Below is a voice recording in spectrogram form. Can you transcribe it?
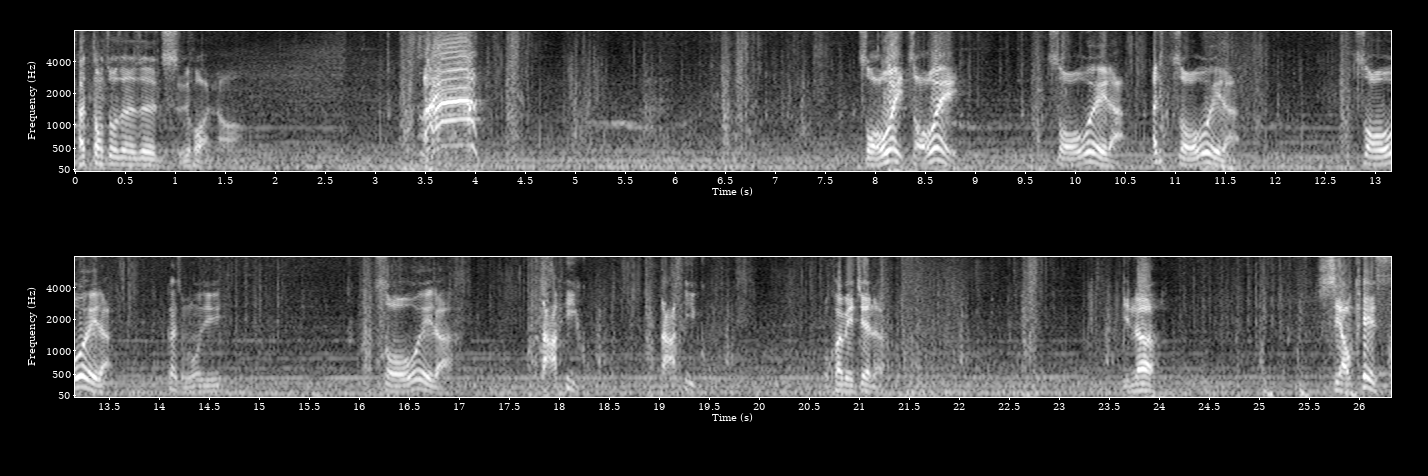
他动作真的是迟缓哦。啊！走位，走位，走位了！啊，你走位了，走位了。干什么东西？走位啦，打屁股，打屁股，我快没剑了，赢了，小 case，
